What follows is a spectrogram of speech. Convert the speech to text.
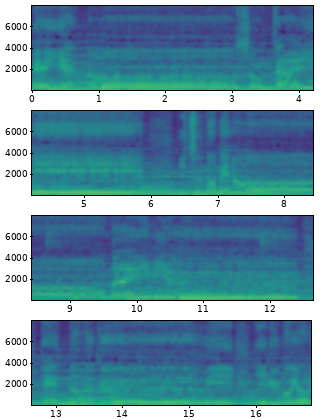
永遠の存在。いつも目の前に見る。の向く昼も夜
